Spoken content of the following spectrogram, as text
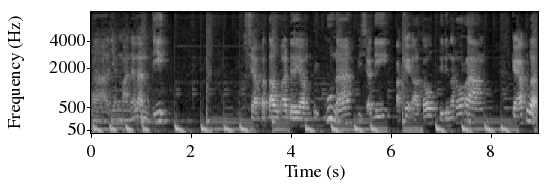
nah yang mana nanti siapa tahu ada yang berguna bisa dipakai atau didengar orang kayak aku lah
